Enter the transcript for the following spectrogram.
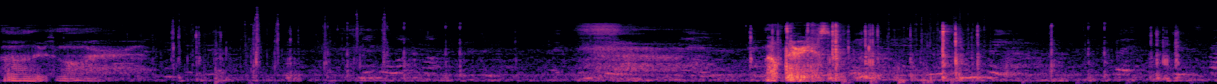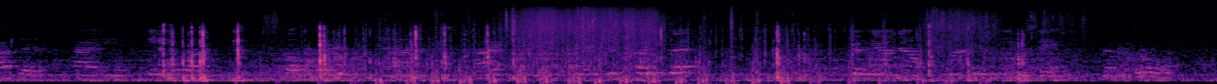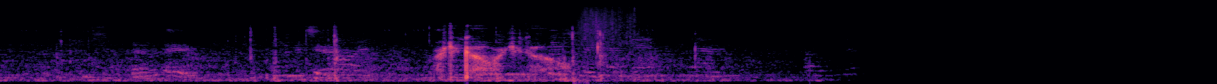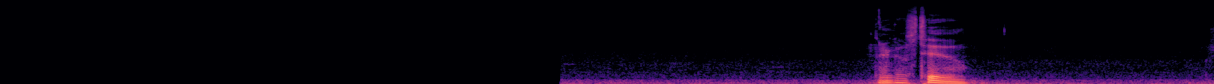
Oh, there's more. Oh, there he is. There goes two.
